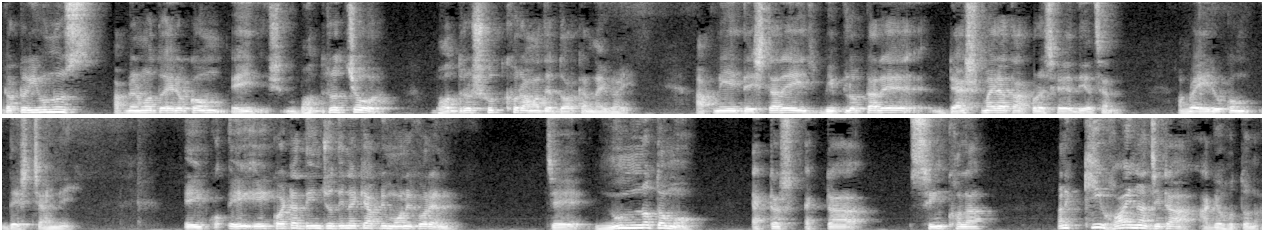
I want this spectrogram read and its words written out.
ডক্টর ইউনুস, আপনার মতো এরকম এই ভদ্র চোর, ভদ্র সুৎখোর আমাদের দরকার নাই ভাই। আপনি এই দেশটারে, এই বিপ্লবটারে ড্যাশ মাইরা তারপরে ছেড়ে দিয়েছেন। আমরা এরকম দেশ চাই নাই। এই এই এই কয়টা দিন যদি নাকি আপনি মনে করেন যে ন্যূনতম একটা একটা শৃঙ্খলা মানে কি হয় না যেটা আগে হতো না?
